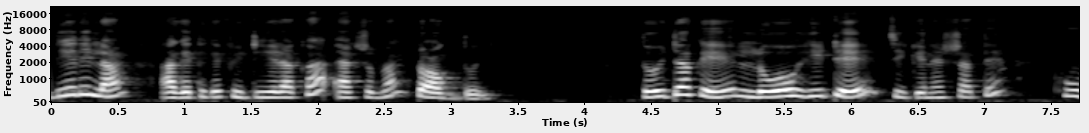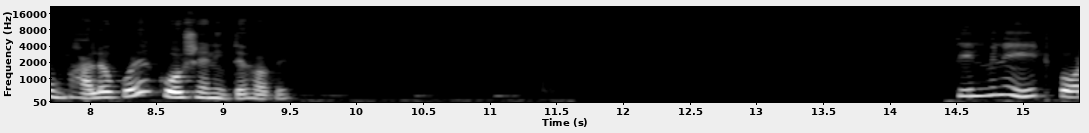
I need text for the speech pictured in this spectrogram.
দিয়ে দিলাম আগে থেকে ফিটিয়ে রাখা একশো গ্রাম টক দই। দইটাকে লো হিটে চিকেনের সাথে খুব ভালো করে কষে নিতে হবে। তিন মিনিট পর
